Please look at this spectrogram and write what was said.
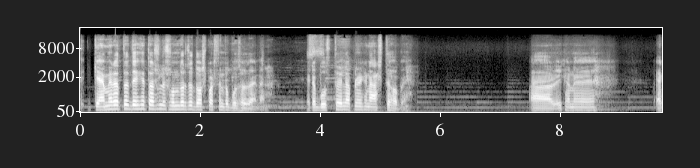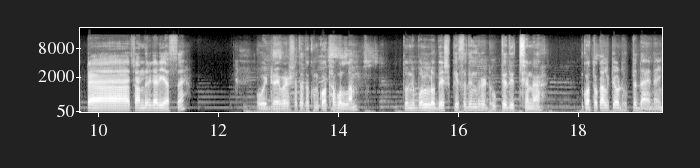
ক্যামেরাতে দেখে তো আসলে সৌন্দর্য দশ পার্সেন্টও বোঝা যায় না। এটা বুঝতে হলে আপনার এখানে আসতে হবে। আর এখানে একটা চান্দের গাড়ি আছে। ওই ড্রাইভারের সাথে তখন কথা বললাম। তো উনি বলল, বেশ কিছুদিন ধরে ঢুকতে দিচ্ছে না। গতকালকেও ঢুকতে দেয় নাই।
